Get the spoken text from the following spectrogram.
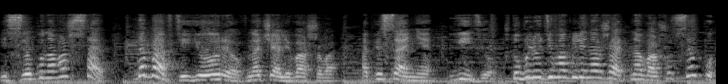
и ссылку на ваш сайт. Добавьте URL в начале вашего описания видео, чтобы люди могли нажать на вашу ссылку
